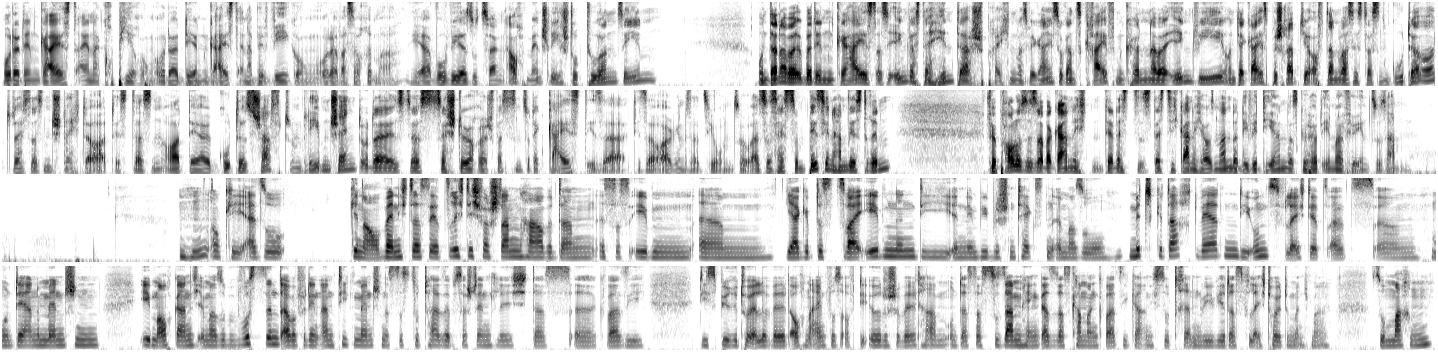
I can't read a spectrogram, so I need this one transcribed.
oder den Geist einer Gruppierung oder den Geist einer Bewegung oder was auch immer. Ja, wo wir sozusagen auch menschliche Strukturen sehen und dann aber über den Geist, also irgendwas dahinter sprechen, was wir gar nicht so ganz greifen können, aber irgendwie, und der Geist beschreibt ja oft dann, was ist das ein guter Ort oder ist das ein schlechter Ort? Ist das ein Ort, der Gutes schafft und Leben schenkt oder ist das zerstörerisch? Was ist denn so der Geist dieser, dieser Organisation? So, also das heißt, so ein bisschen haben wir es drin. Für Paulus ist aber gar nicht, der lässt, das lässt sich gar nicht auseinander dividieren, das gehört immer für ihn zusammen. Mhm, okay, also genau, wenn ich das jetzt richtig verstanden habe, dann ist es eben, ähm, ja, gibt es zwei Ebenen, die in den biblischen Texten immer so mitgedacht werden, die uns vielleicht jetzt als ähm, moderne Menschen eben auch gar nicht immer so bewusst sind, aber für den antiken Menschen ist es total selbstverständlich, dass äh, quasi die spirituelle Welt auch einen Einfluss auf die irdische Welt haben und dass das zusammenhängt. Also das kann man quasi gar nicht so trennen, wie wir das vielleicht heute manchmal so machen.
